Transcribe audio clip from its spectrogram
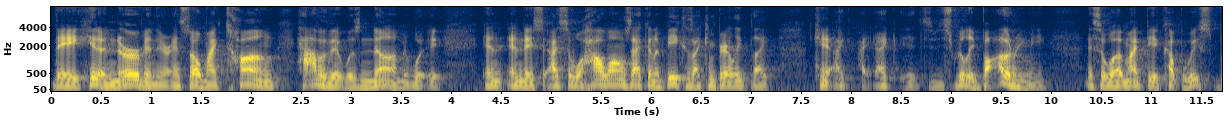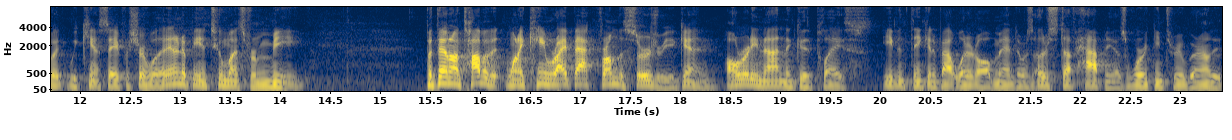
they hit a nerve in there, and so my tongue, half of it was numb. It, it, and and they, I said, well, how long is that going to be? Because I can barely like, can't, I, I, I, it's really bothering me. They said, well, it might be a couple weeks, but we can't say for sure. Well, it ended up being two months for me. But then on top of it, when I came right back from the surgery, again, already not in a good place, even thinking about what it all meant, there was other stuff happening I was working through grounded.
